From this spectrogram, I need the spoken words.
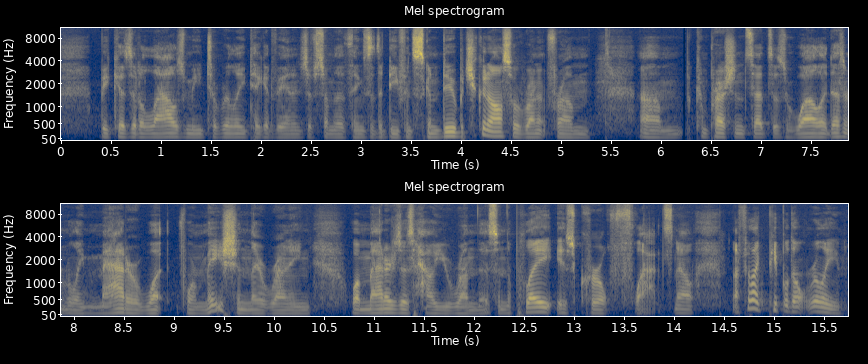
because it allows me to really take advantage of some of the things that the defense is going to do. But you can also run it from um, compression sets as well. It doesn't really matter what formation they're running. What matters is how you run this. And the play is curl flats. Now, I feel like people don't really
